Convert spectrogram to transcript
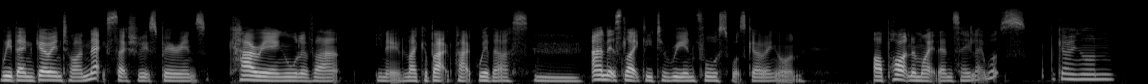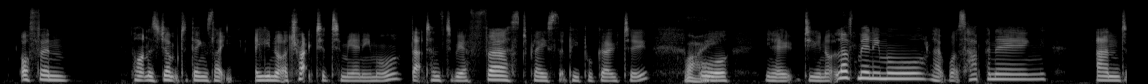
we then go into our next sexual experience carrying all of that, you know, like a backpack with us. Mm. And it's likely to reinforce what's going on our partner might then say, like, what's going on? Often partners jump to things like, are you not attracted to me anymore? That tends to be a first place that people go to. Right. Or, you know, do you not love me anymore? Like, what's happening? And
